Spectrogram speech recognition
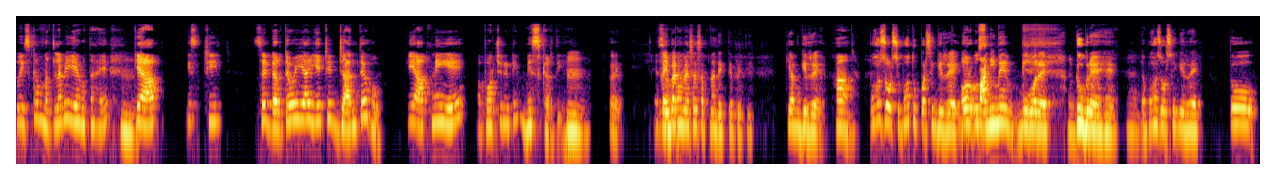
तो इसका मतलब ही ये होता है हम्म, कि आप इस चीज़ से डरते हो या ये चीज़ जानते हो कि आपने ये अपॉर्चुनिटी मिस कर दी है। हम्म, करेक्ट कई बार हम ऐसा सपना देखते प्रीति कि हम गिर रहे हैं। हाँ। बहुत ज़ोर से बहुत ऊपर से गिर रहे हैं और उस- पानी में वो हो रहे डूब रहे हैं हम्म, या बहुत ज़ोर से गिर रहे तो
